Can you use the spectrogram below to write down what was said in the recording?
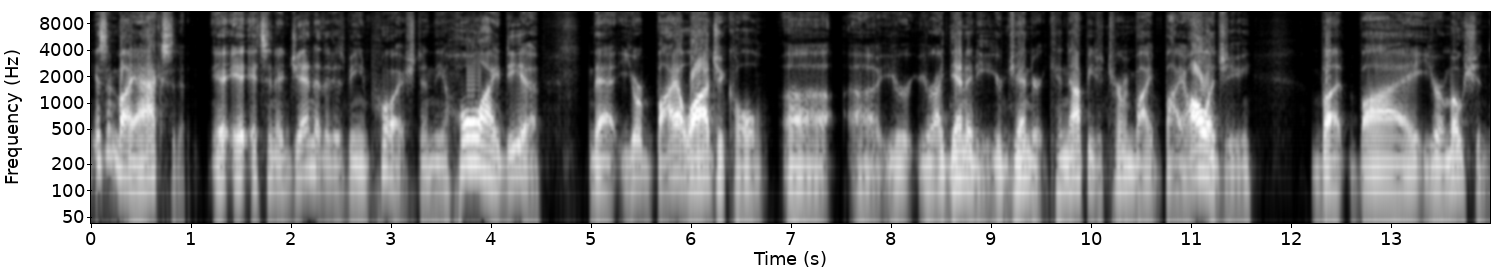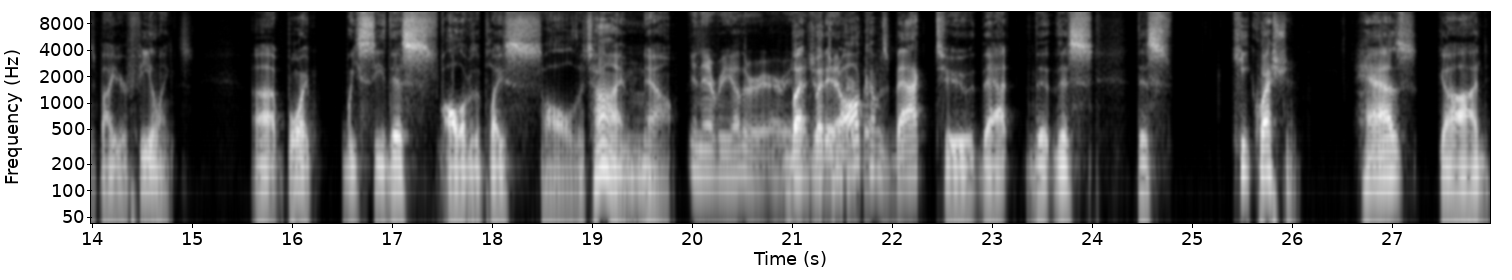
isn't by accident. It, it, it's an agenda that is being pushed, and the whole idea that your biological, uh, your your identity, your gender cannot be determined by biology but by your emotions, by your feelings. Uh, boy, we see this all over the place all the time mm, now. In every other area, but but gender, it all but... comes back to that the, this this key question: Has God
